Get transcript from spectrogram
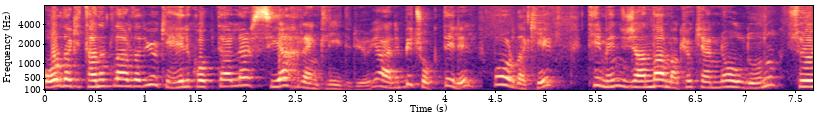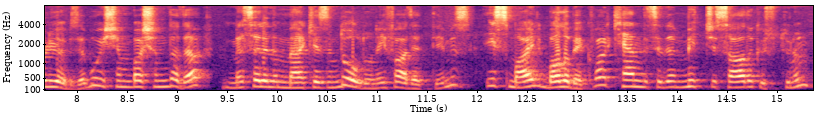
Oradaki tanıklar da diyor ki helikopterler siyah renkliydi diyor. Yani birçok delil oradaki timin jandarma kökenli olduğunu söylüyor bize. Bu işin başında da meselenin merkezinde olduğunu ifade ettiğimiz İsmail Balıbek var. Kendisi de MİTçi Sadık Üstü'nün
